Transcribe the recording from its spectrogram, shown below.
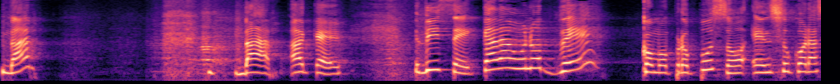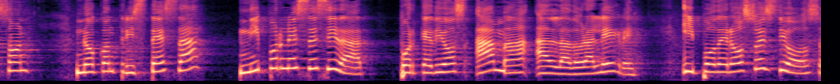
¿Dar? Dar, ok. Dice, cada uno dé como propuso en su corazón, no con tristeza ni por necesidad, porque Dios ama al dador alegre. Y poderoso es Dios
